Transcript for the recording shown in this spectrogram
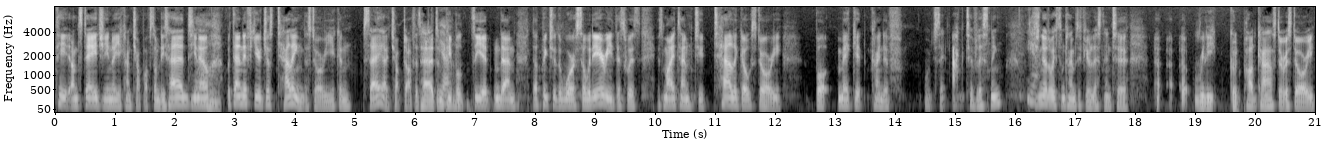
t- on stage? You know, you can't chop off somebody's head. You know, Mm. but then if you're just telling the story, you can say I chopped off his head, and Yeah. people see it, and then they'll picture the worst. So with Eerie, this was it was my attempt to tell a ghost story, but make it kind of what would you say active listening. 'Cause Yeah. You know the way sometimes if you're listening to a, a, a really good podcast or a story,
